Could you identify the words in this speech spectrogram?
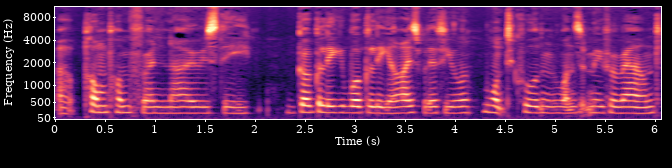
a pom pom for a nose, the goggly woggly eyes, whatever you want to call them, the ones that move around.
